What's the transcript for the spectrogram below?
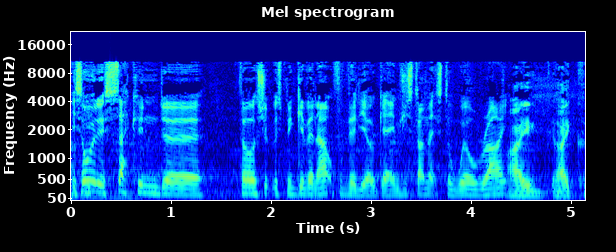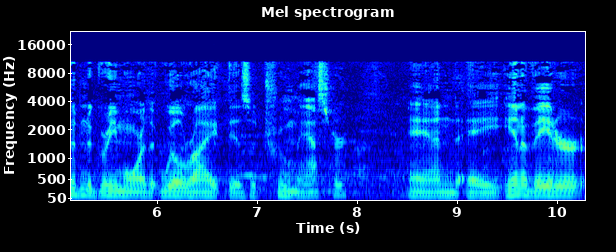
It's only the second uh, fellowship that's been given out for video games. You stand next to Will Wright. I, I couldn't agree more that Will Wright is a true master and a innovator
